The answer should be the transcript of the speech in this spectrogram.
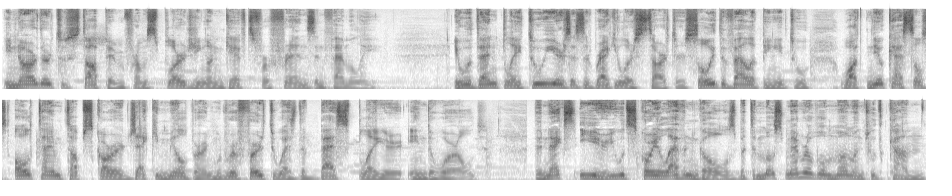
in order to stop him from splurging on gifts for friends and family. He would then play two years as a regular starter, slowly developing into what Newcastle's all-time top scorer Jackie Milburn would refer to as the best player in the world. The next year he would score 11 goals, but the most memorable moment would come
